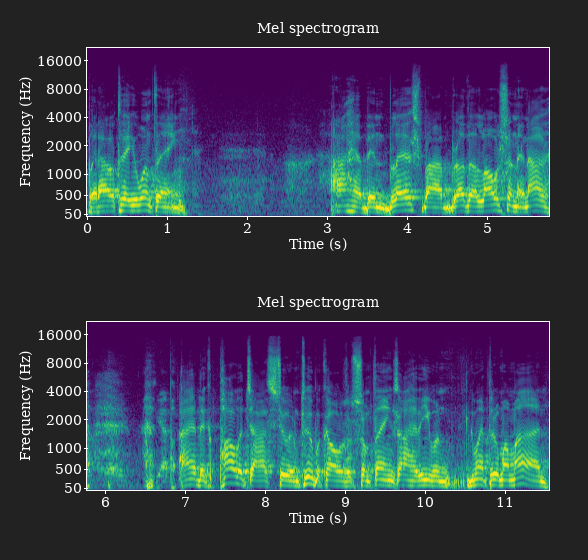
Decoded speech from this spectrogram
but I'll tell you one thing. I have been blessed by Brother Lawson, and I, I had to apologize to him too because of some things I had even went through my mind.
